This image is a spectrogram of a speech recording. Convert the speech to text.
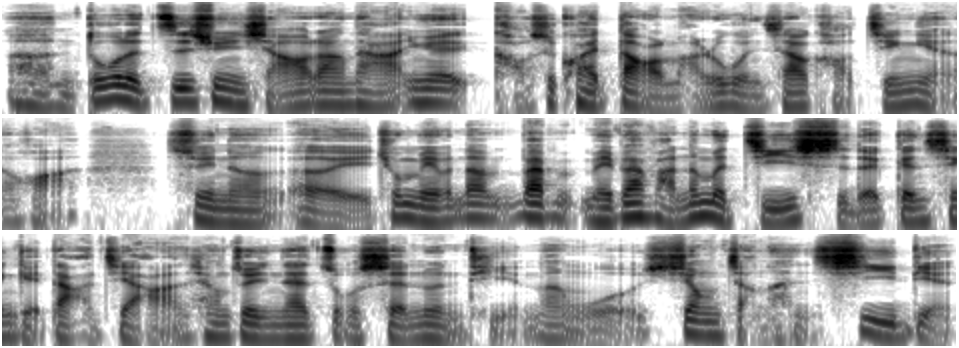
很多的资讯想要让大家，因为考试快到了嘛，如果你是要考今年的话，所以呢，呃，也就没办办没办法那么及时的更新给大家。像最近在做申论题，那我希望讲的很细一点，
